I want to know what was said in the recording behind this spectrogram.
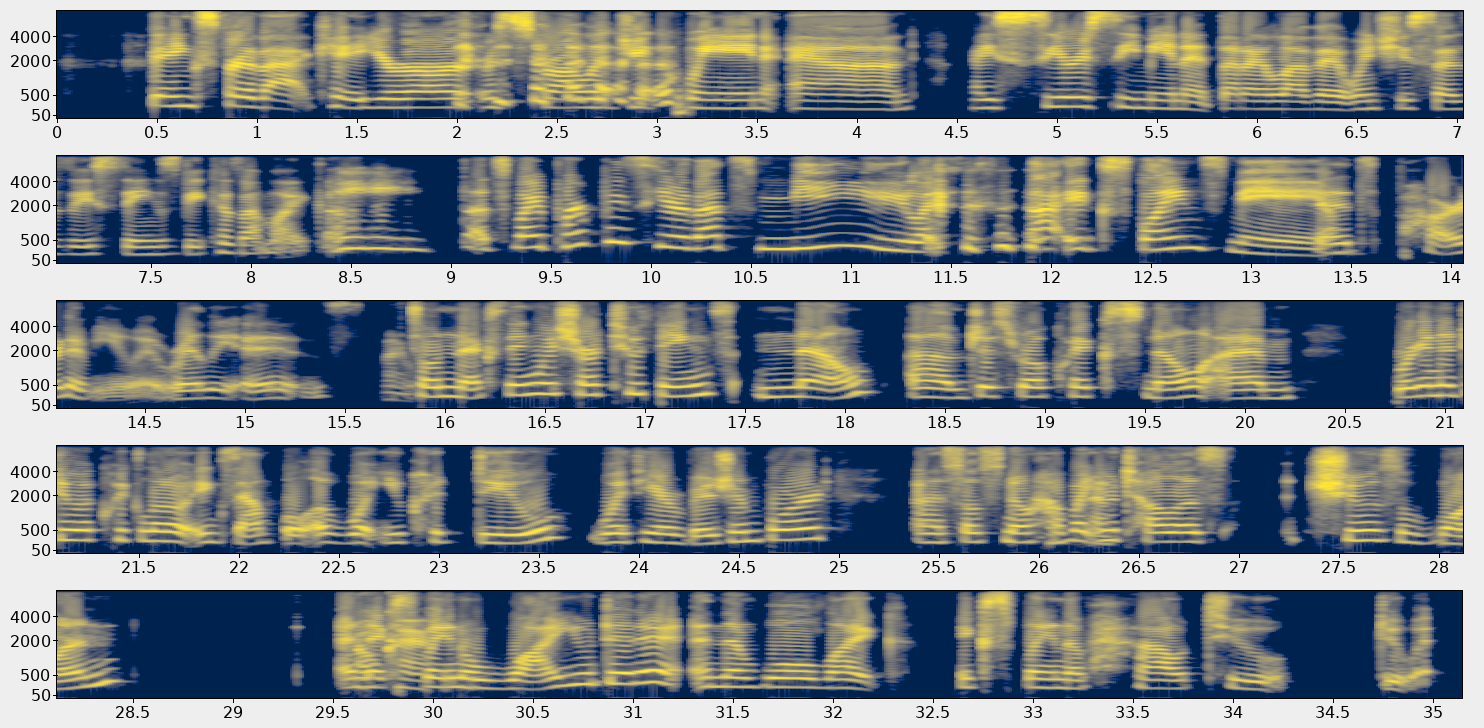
Thanks for that, Kay. You're our astrology queen, and I seriously mean it that I love it when she says these things because I'm like, oh, that's my purpose here. That's me. Like that explains me. It's part of you. It really is. So next thing we share two things now. Um, just real quick, Snow. Um, we're gonna do a quick little example of what you could do with your vision board. Uh, so Snow, how about you tell us choose one and Okay. explain why you did it, and then we'll like explain of how to do it.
